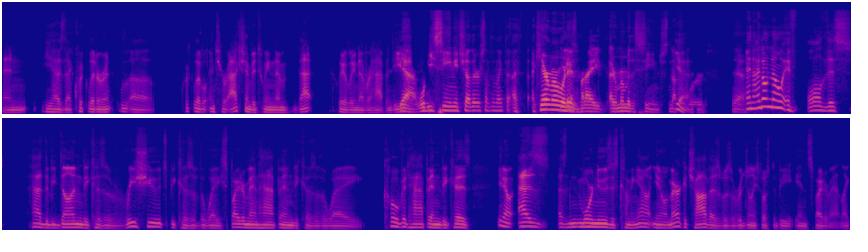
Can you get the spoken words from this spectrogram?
and he has that quick little uh quick little interaction between them that clearly never happened either. yeah, we'll be seeing each other or something like that. I, I can't remember what it is, but I I remember the scene, just not Yeah. the word. Yeah. And I don't know if all this had to be done because of reshoots, because of the way Spider-Man happened, because of the way COVID happened, because you know, as as more news is coming out, you know, America Chavez was originally supposed to be in Spider-Man. Like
